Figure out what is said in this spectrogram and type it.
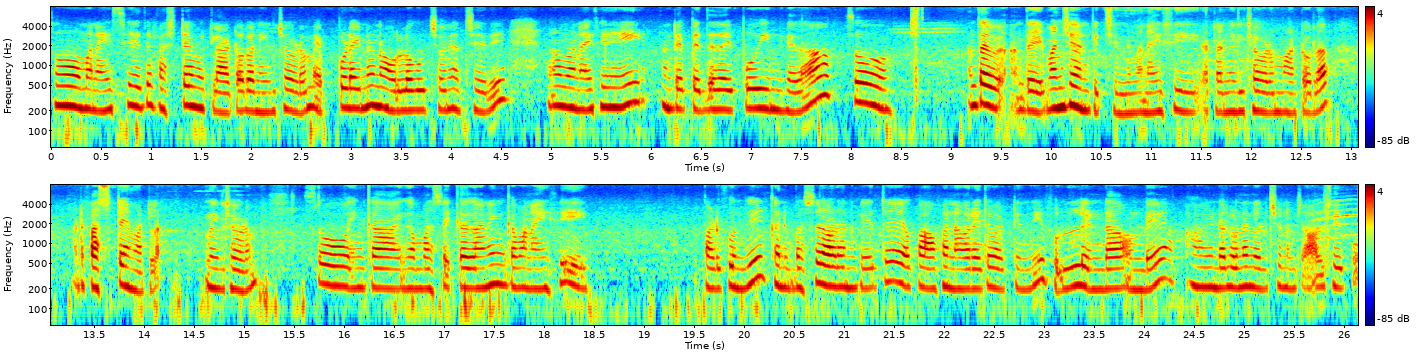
సో మన ఐసీ అయితే ఫస్ట్ టైం ఇట్లా ఆటోలో నిల్చోవడం. ఎప్పుడైనా నా ఊళ్ళో కూర్చొని వచ్చేది. మన ఐసీ అంటే పెద్దదైపోయింది కదా. సో అంత అంటే మంచిగా అనిపించింది మన ఐసీ అట్లా నిల్చోవడం ఆటోలో. అంటే ఫస్ట్ టైం అట్లా నిల్చోవడం. సో ఇంకా ఇంకా బస్సు ఎక్కగానే ఇంకా మన ఐసీ పడుకుంది. కానీ బస్సు రావడానికి అయితే ఒక హాఫ్ అన్ అవర్ అయితే పట్టింది. ఫుల్ ఎండ ఉండే. ఆ ఎండలోనే నిల్చున్నాం చాలాసేపు.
